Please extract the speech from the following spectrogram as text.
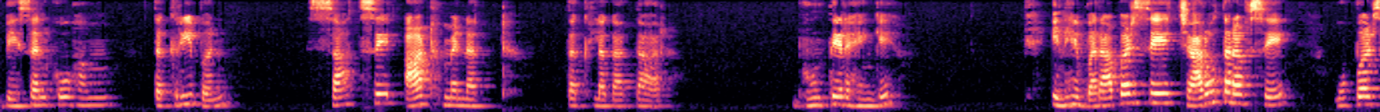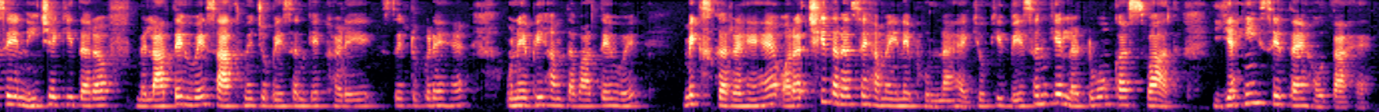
बेसन को हम तकरीबन सात से आठ मिनट तक लगातार भूनते रहेंगे। इन्हें बराबर से चारों तरफ़ से ऊपर से नीचे की तरफ़ मिलाते हुए, साथ में जो बेसन के खड़े से टुकड़े हैं, उन्हें भी हम दबाते हुए मिक्स कर रहे हैं और अच्छी तरह से हमें इन्हें भूनना है, क्योंकि बेसन के लड्डुओं का स्वाद यहीं से तय होता है।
